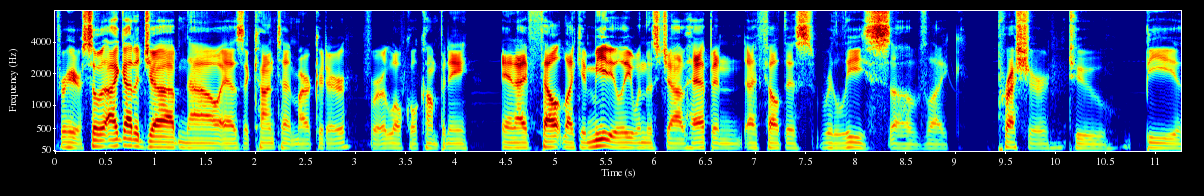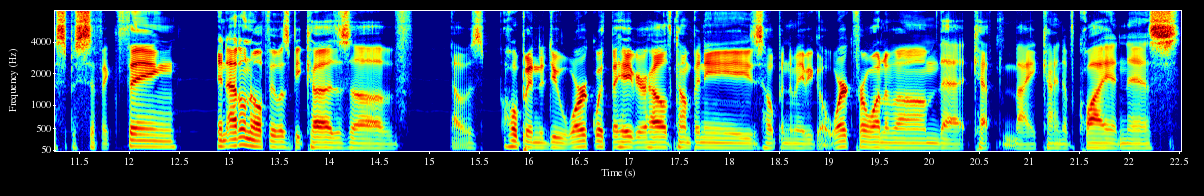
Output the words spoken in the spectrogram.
for here. So I got a job now as a content marketer for a local company. And I felt like immediately when this job happened, I felt this release of like pressure to be a specific thing. And I don't know if it was because of I was hoping to do work with behavior health companies, hoping to maybe go work for one of them that kept my kind of quietness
